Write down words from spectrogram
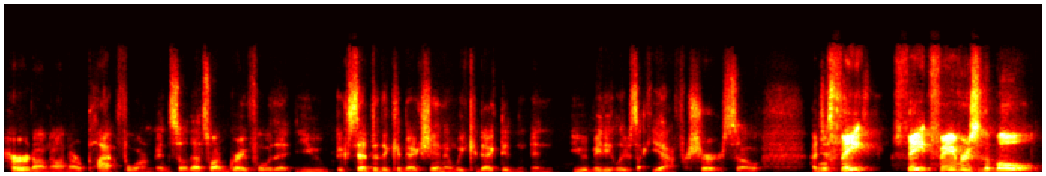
heard on on our platform and so that's why i'm grateful that you accepted the connection and we connected and you immediately was like yeah for sure so i just well, fate think... fate favors the bold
